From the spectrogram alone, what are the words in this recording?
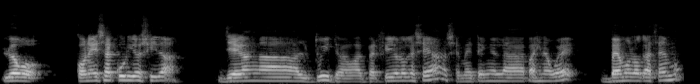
Luego, con esa curiosidad, llegan al Twitter o al perfil o lo que sea, se meten en la página web, vemos lo que hacemos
